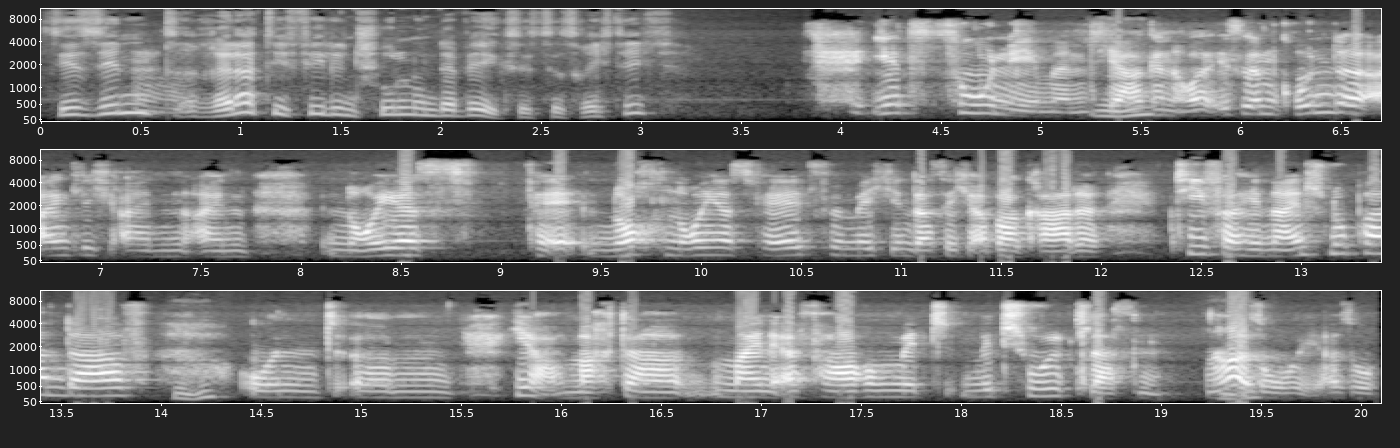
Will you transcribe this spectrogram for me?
Sie sind mhm. relativ viel in Schulen unterwegs, ist das richtig? Jetzt zunehmend, ja, ja genau. Ist im Grunde eigentlich ein, ein neues noch neues Feld für mich, in das ich aber gerade tiefer hineinschnuppern darf mhm. und ähm, ja, mache da meine Erfahrung mit, mit Schulklassen. Ne? Mhm. Also, also,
